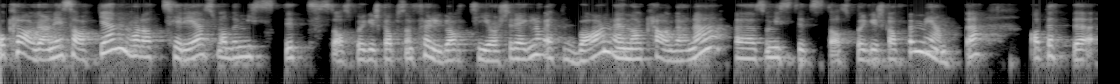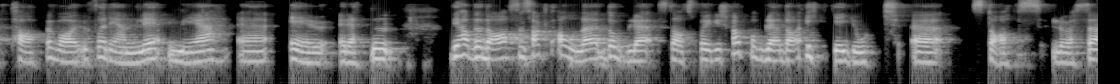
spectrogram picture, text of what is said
Og Klagerne i saken var da tre som hadde mistet statsborgerskap som følge av tiårsregelen, og et barn, en av klagerne eh, som mistet statsborgerskapet, mente at dette tapet var uforenlig med eh, EU-retten. De hadde da som sagt alle doble statsborgerskap og ble da ikke gjort eh, statsløse.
